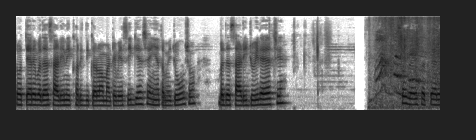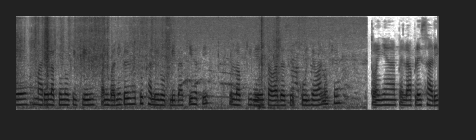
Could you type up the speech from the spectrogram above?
તો અત્યારે બધા સાડીની ખરીદી કરવા માટે બેસી ગયા છે. અહીંયા તમે જોવો છો, બધા સાડી જોઈ રહ્યા છે. તો ગાઈસ અત્યારે મારે લકીનું ટિફિન પણ બની ગયું હતું. ખાલી રોટલી બાકી હતી. તો લકીને સવા દસે સ્કૂલ જવાનું છે. તો અહીંયા પહેલાં આપણે સાડી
